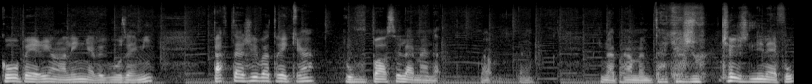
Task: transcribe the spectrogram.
coopérer en ligne avec vos amis, partager votre écran ou vous passer la manette. Je m'apprends en même temps que je, que lis l'info.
